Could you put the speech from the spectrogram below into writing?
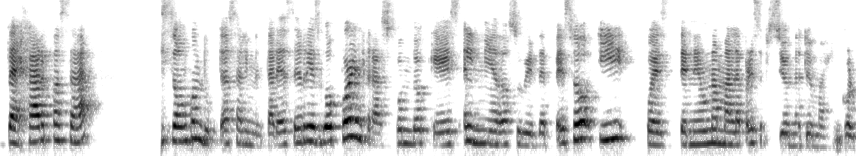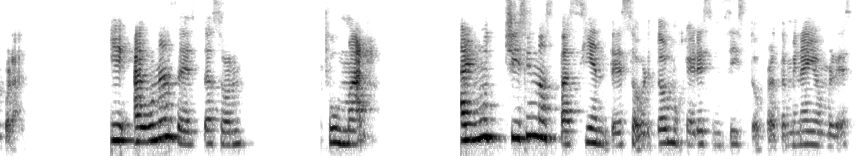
dejar pasar y son conductas alimentarias de riesgo por el trasfondo que es el miedo a subir de peso y pues tener una mala percepción de tu imagen corporal. Y algunas de estas son fumar. Hay muchísimas pacientes, sobre todo mujeres, insisto, pero también hay hombres,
